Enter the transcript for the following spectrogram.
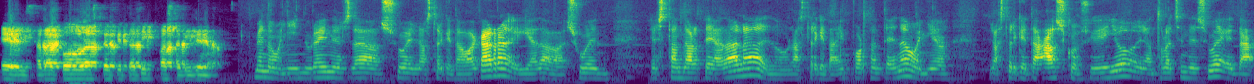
e, bizarrako lasterketatik pasa direna. Beno, baina indurain ez da zuen lasterketa bakarra, egia da, zuen estandartea dala, edo lasterketa importanteena, baina lasterketa asko zigeio, antolatzen dezue, eta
